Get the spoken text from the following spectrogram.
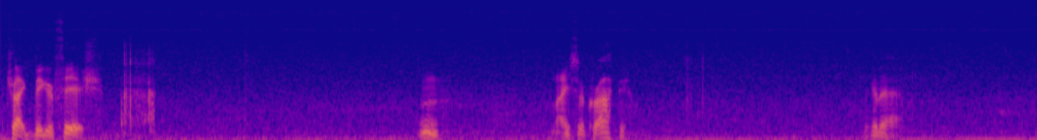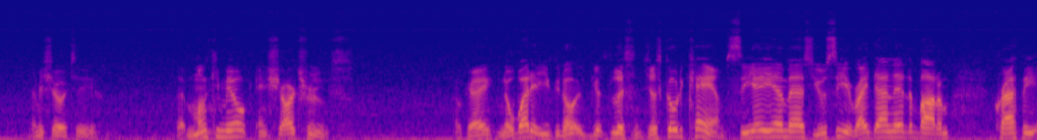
attract bigger fish. Mmm, Nice nicer crappie. Look at that. Let me show it to you. That monkey milk and chartreuse. Okay, nobody, you can listen, just go to CAMS, C A M S, you'll see it right down there at the bottom. Crappie,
